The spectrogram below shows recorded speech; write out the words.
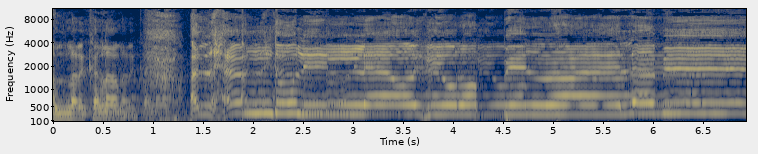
আল্লাহর কালাম। আলহামদুলিল্লাহ রব্বিল আলামিন।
